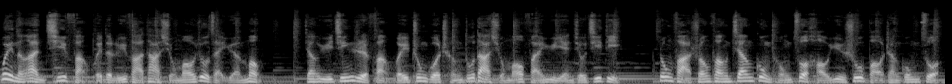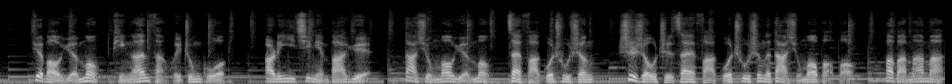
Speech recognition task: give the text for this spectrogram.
未能按期返回的旅法大熊猫幼崽圆梦。将于今日返回中国成都大熊猫繁育研究基地，中法双方将共同做好运输保障工作，确保圆梦平安返回中国。二零一七年八月，大熊猫圆梦在法国出生，是首只在法国出生的大熊猫宝宝，爸爸妈妈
